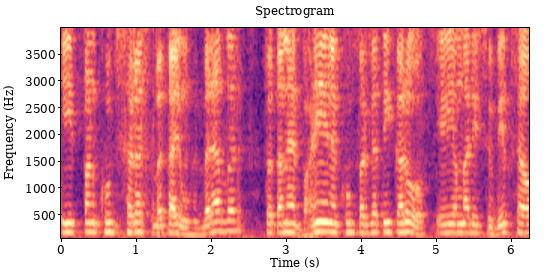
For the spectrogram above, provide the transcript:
એ પણ ખૂબ સરસ બતાવ્યું બરાબર? તો તમે ભણી અને ખૂબ પ્રગતિ કરો એવી અમારી શુભેચ્છાઓ.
